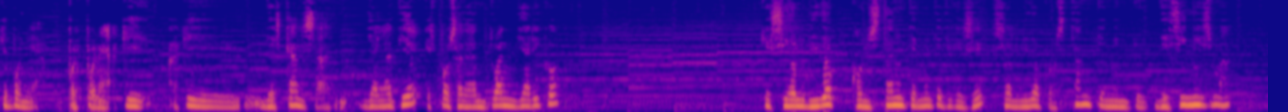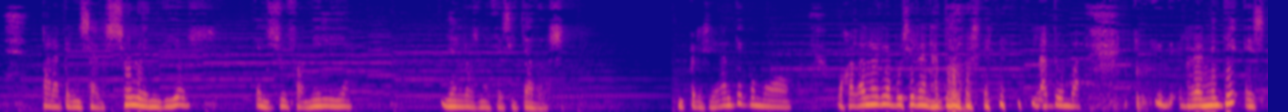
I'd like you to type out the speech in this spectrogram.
¿Qué ponía? Pues pone aquí, aquí descansa Jean Latier, esposa de Antoine Yarico, que se olvidó constantemente, fíjese, se olvidó constantemente de sí misma para pensar solo en Dios, en su familia y en los necesitados. Impresionante como ojalá nos lo pusieran a todos en la tumba. Realmente es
